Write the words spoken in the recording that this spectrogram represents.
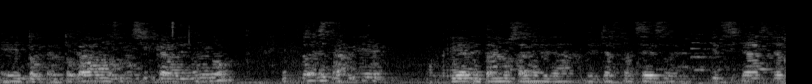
eh, to tocábamos música del mundo. Entonces también quería adentrarnos algo de jazz francés o del gypsy jazz, jazz.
